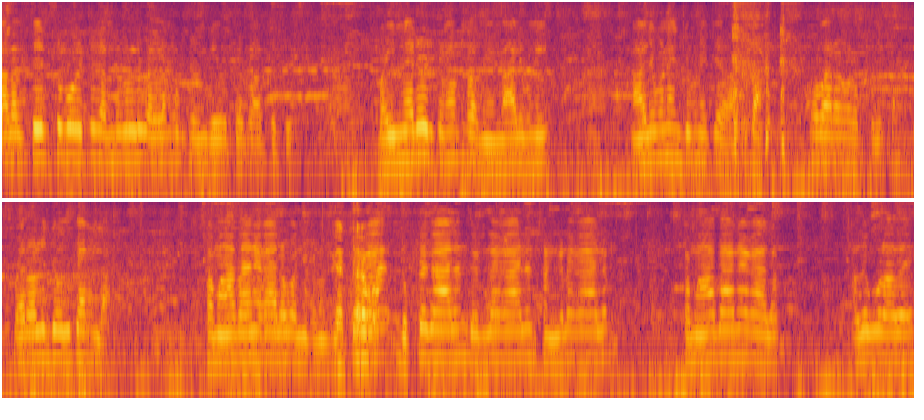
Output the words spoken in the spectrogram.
കടൽ തീരത്ത് പോയിട്ട് രണ്ട് തുള്ളി വെള്ളം കുടിക്കണം ദൈവത്തെ പ്രാർത്ഥിച്ച് വൈകുന്നേരം ഒരിക്കണോട്ട് സമയം നാല് മണി നാല് മണി അഞ്ച് മണിയൊക്കെ കേട്ടോ? അപ്പോൾ വേറെ കുഴപ്പമില്ല. വേറെ വല്ലതും ചോദിക്കാനുണ്ട സമാധാനകാലം വന്നിക്കണം ദുഃഖകാ- ദുഃഖകാലം ദുരിതകാലം സങ്കടകാലം സമാധാനകാലം. അതുകൂടാതെ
